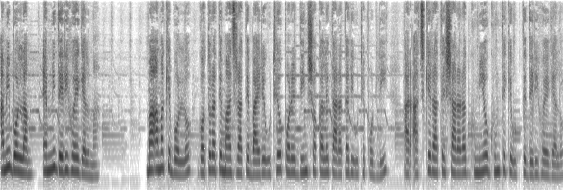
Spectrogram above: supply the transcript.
আমি বললাম, এমনি দেরি হয়ে গেল মা। মা আমাকে বলল, গতরাতে মাঝ রাতে বাইরে উঠেও পরের দিন সকালে তাড়াতাড়ি উঠে পড়লি, আর আজকে রাতে সারারাত ঘুমিয়েও ঘুম থেকে উঠতে দেরি হয়ে গেল।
